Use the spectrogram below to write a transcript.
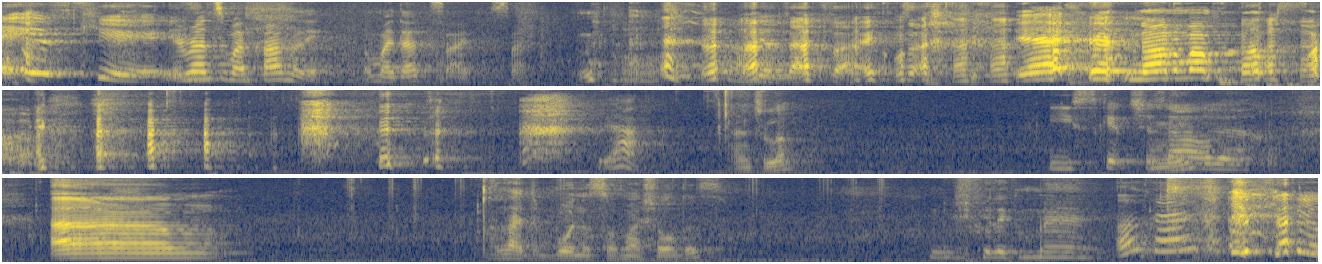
It is cute. It runs to my family on my dad's side. So. on your dad's side. Yeah, not on my mom's side. yeah. Angela? You skipped Me? yourself. Yeah. Um, I like the broadness of my shoulders. Makes you feel like a man. Okay.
